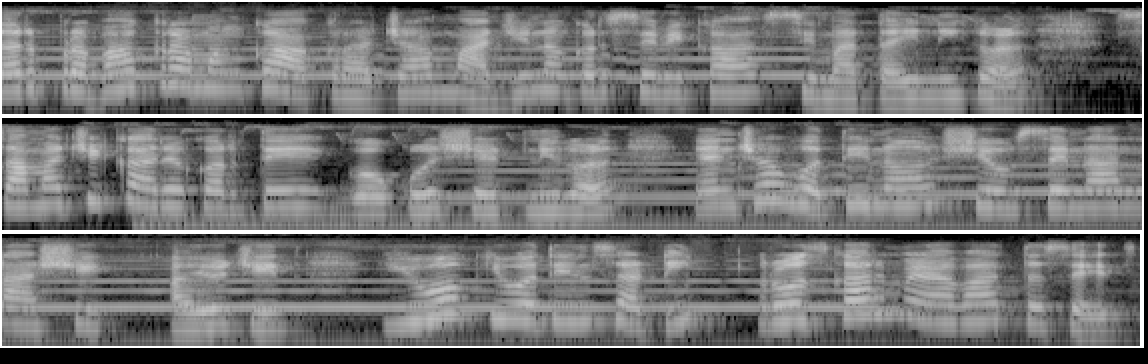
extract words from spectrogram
तर प्रभाग क्रमांक अकराच्या माजी नगरसेविका सीमाताई निगळ सामाजिक कार्यकर्ते गोकुळ शेठ निगळ यांच्या वतीनं शिवसेना नाशिक आयोजित युवक युवतींसाठी रोजगार मेळावा तसेच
